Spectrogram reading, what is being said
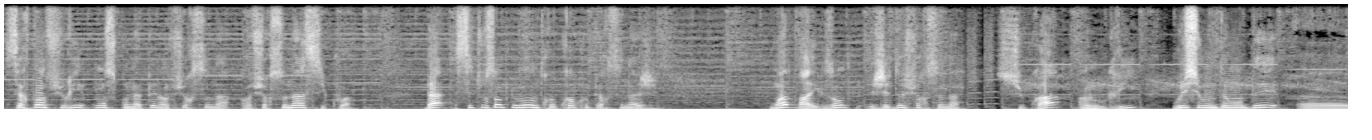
Certains Fury ont ce qu'on appelle un Fursona. Un Fursona, c'est quoi? Bah, c'est tout simplement notre propre personnage. Moi, par exemple, j'ai deux Fursona. Supra, un loup gris. Oui, si vous me demandez, euh,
